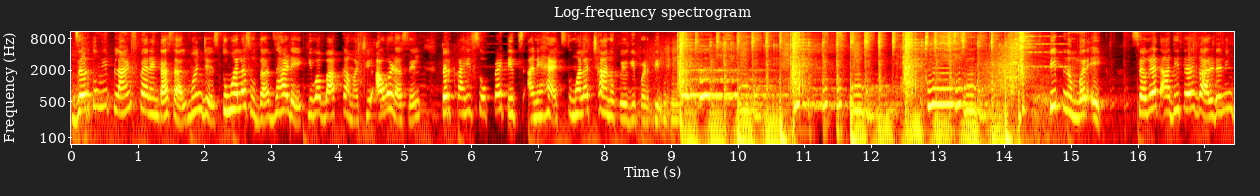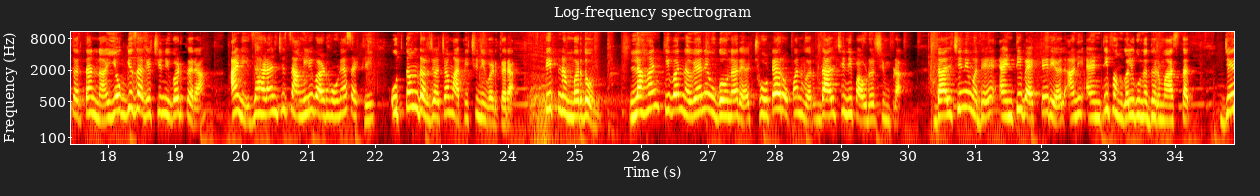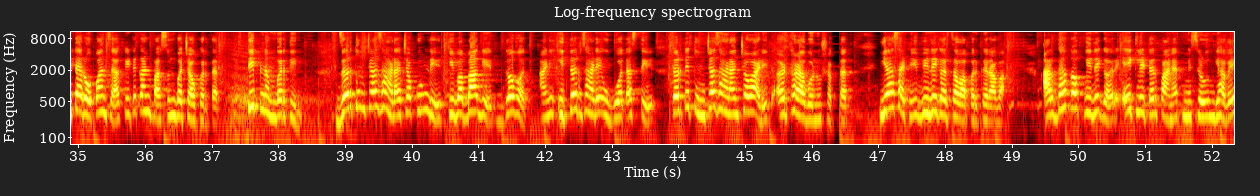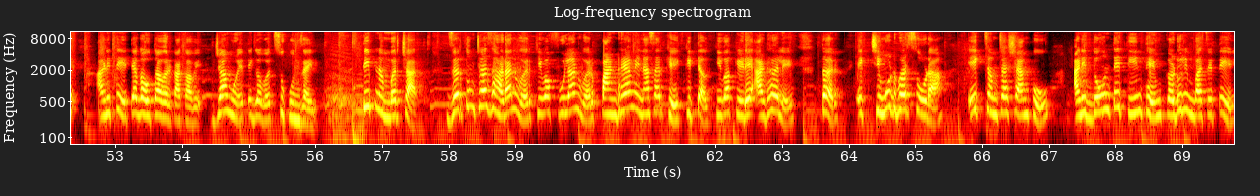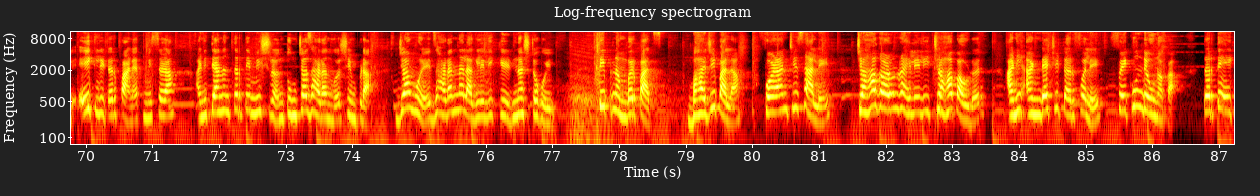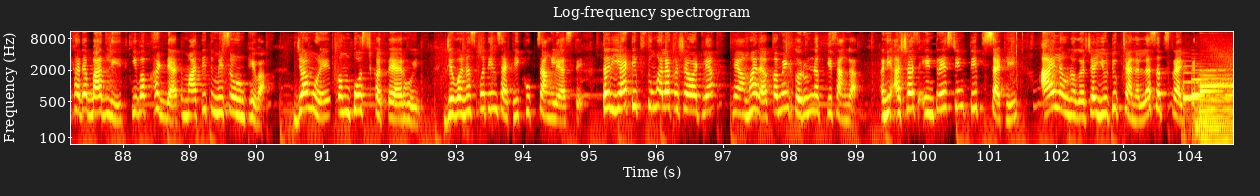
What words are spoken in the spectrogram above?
जर तुम्ही plants parent असाल म्हणजेच तुम्हाला सुद्धा झाडे किंवा बागकामाची आवड असेल तर काही सोप्या टिप्स आणि हॅक्स तुम्हाला छान उपयोगी पडतील. टिप नंबर एक. सगळ्यात आधी तर गार्डनिंग करताना योग्य जागेची निवड करा आणि झाडांची चांगली वाढ होण्यासाठी उत्तम दर्जाच्या मातीची निवड करा. टिप नंबर दोन. लहान किंवा नव्याने उगवणाऱ्या छोट्या रोपांवर दालचिनी पावडर शिंपडा. दालचिनीमध्ये अँटीबॅक्टेरियल आणि अँटी फंगल गुणधर्म असतात जे त्या रोपांचा कीटकांपासून बचाव करतात. टिप नंबर तीन. जर तुमच्या झाडाच्या कुंडीत किंवा बागेत गवत आणि इतर झाडे उगवत असतील तर ते तुमच्या झाडांच्या वाढीत अडथळा बनू शकतात. यासाठी व्हिनेगरचा वापर करावा. अर्धा कप व्हिनेगर एक लिटर पाण्यात मिसळून घ्यावे. आणि ते त्या गवतावर टाकावे ज्यामुळे ते गवत सुकून जाईल. टिप नंबर चार. जर तुमच्या झाडांवर किंवा फुलांवर पांढऱ्या मेणासारखे कीटक किंवा किडे आढळले तर एक चिमूटभर सोडा एक चमचा शॅम्पू आणि दोन ते तीन थेंब कडुलिंबाचे तेल एक लिटर पाण्यात मिसळा आणि त्यानंतर ते मिश्रण तुमच्या झाडांवर शिंपडा ज्यामुळे झाडांना लागलेली कीड नष्ट होईल. टिप नंबर पाच. भाजीपाला फळांची साले चहा गाळून राहिलेली चहा पावडर आणि अंड्याची टरफले फेकून देऊ नका. तर ते एखाद्या बादलीत किंवा खड्ड्यात मातीत मिसळून ठेवा. ज्यामुळे कंपोस्ट खत तयार होईल जे वनस्पतींसाठी खूप चांगले असते. तर या टिप्स तुम्हाला कशा वाटल्या हे आम्हाला कमेंट करून नक्की सांगा. आणि अशाच इंटरेस्टिंग टिप्ससाठी आय लवनगरच्या यूट्यूब चॅनलला सबस्क्राईब करा.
